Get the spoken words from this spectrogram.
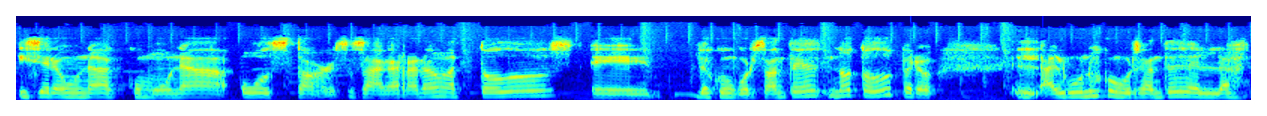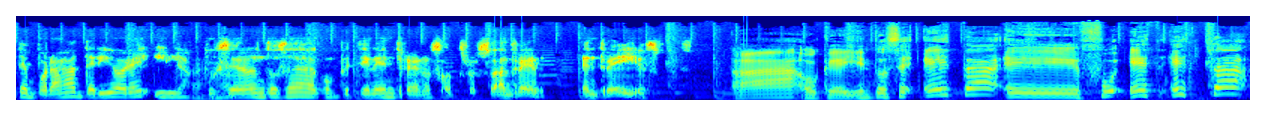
hicieron una como una All Stars, o sea, agarraron a todos eh, los concursantes, no todos, pero el- algunos concursantes de las temporadas anteriores y los Ajá. pusieron entonces a competir entre nosotros, entre, entre ellos. Ah, ok. Entonces, esta eh, fue. es- Esta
